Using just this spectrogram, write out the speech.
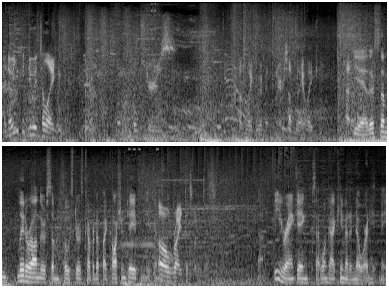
I know you can do it to like, like posters of like women or something. Like, I don't know. Yeah, there's some later on. There's some posters covered up by caution tape, and you can. Oh right, that's what it is. Uh, B ranking, because that one guy came out of nowhere and hit me.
